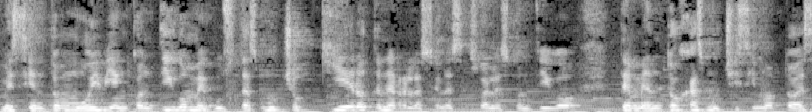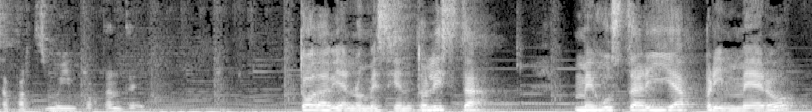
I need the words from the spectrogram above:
me siento muy bien contigo, me gustas mucho, quiero tener relaciones sexuales contigo, te me antojas muchísimo, toda esa parte es muy importante. Todavía no me siento lista, me gustaría primero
